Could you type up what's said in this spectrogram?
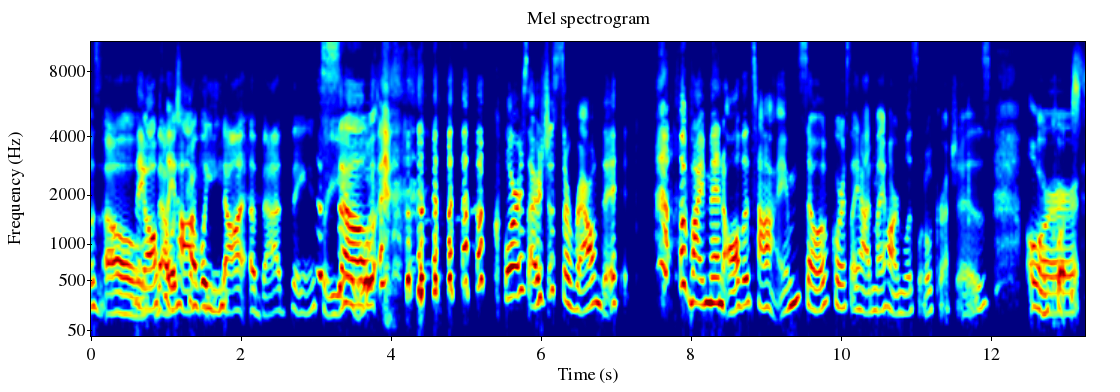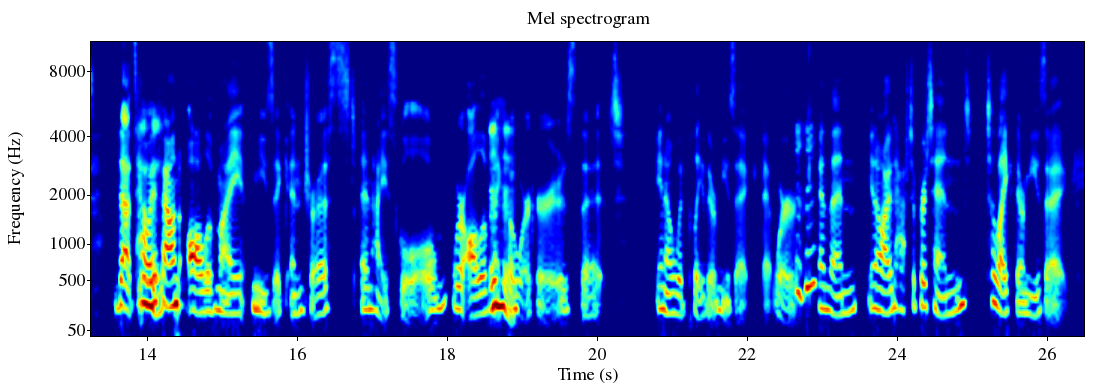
Was Oh, They all that played was probably not a bad thing for you. So, of course, I was just surrounded by men all the time. So, of course, I had my harmless little crushes. of Or course. that's how I Mhm. found all of my music interest in high school, were all of my Mhm. coworkers that, you know, would play their music at work. Mhm. And then, you know, I'd have to pretend to like their music.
